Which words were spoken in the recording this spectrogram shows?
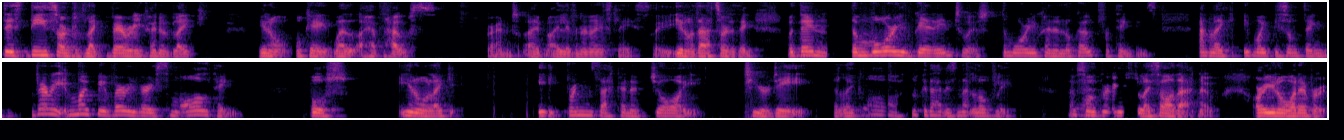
this these sort of like very kind of like, you know, okay, well, I have the house, grand. I I live in a nice place, like, you know, that sort of thing. But then the more you get into it, the more you kind of look out for things, and like it might be something very, it might be a very very small thing, but you know, like it brings that kind of joy to your day that like oh look at that. Isn't that lovely? I'm so grateful i saw that now or you know whatever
